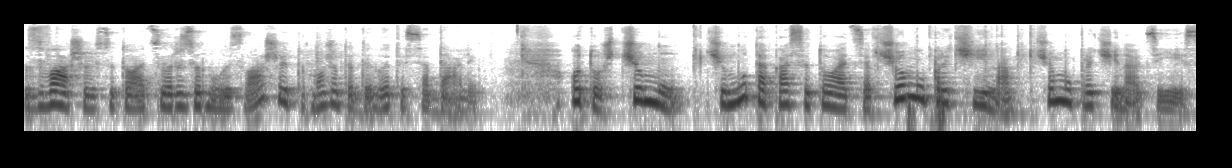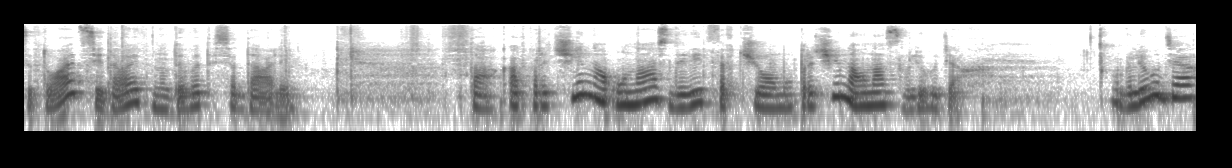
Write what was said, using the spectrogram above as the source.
з вашою ситуацією, резонує з вашою, то можете дивитися далі. Отож, чому? Чому така ситуація? В чому причина? В чому причина цієї ситуації? Давайте ну, дивитися далі. Так, а причина у нас, дивіться, в чому? Причина у нас в людях. В людях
